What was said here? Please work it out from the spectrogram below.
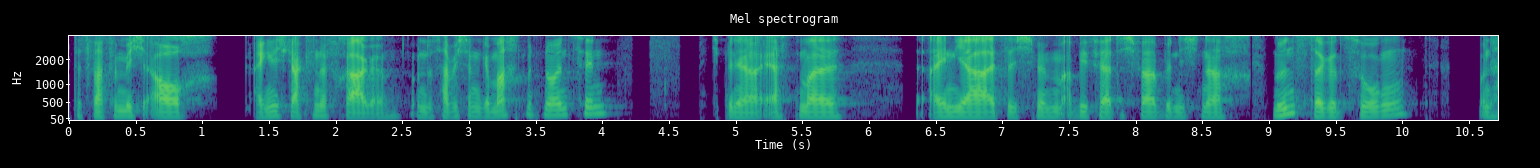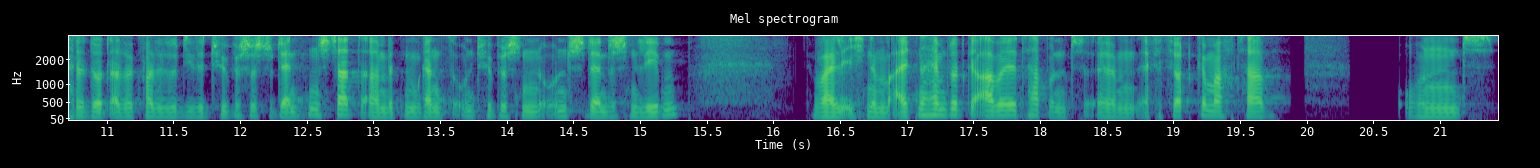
Das war für mich auch eigentlich gar keine Frage. Und das habe ich dann gemacht mit 19. Ich bin ja erstmal ein Jahr, als ich mit dem Abi fertig war, bin ich nach Münster gezogen und hatte dort also quasi so diese typische Studentenstadt, aber mit einem ganz untypischen, unstudentischen Leben, weil ich in einem Altenheim dort gearbeitet habe und ähm, FSJ gemacht habe. Und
